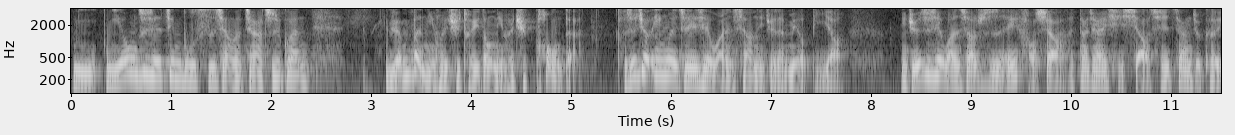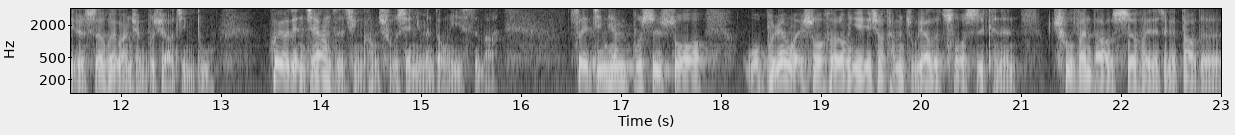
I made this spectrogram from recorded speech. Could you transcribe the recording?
你你用这些进步思想的价值观，原本你会去推动，你会去碰的。可是就因为这一些玩笑，你觉得没有必要？你觉得这些玩笑就是诶好笑，大家一起笑，其实这样就可以了。社会完全不需要进步，会有点这样子的情况出现。你们懂意思吗？所以今天不是说。我不认为说贺龙夜夜秀他们主要的措施可能触犯到社会的这个道德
